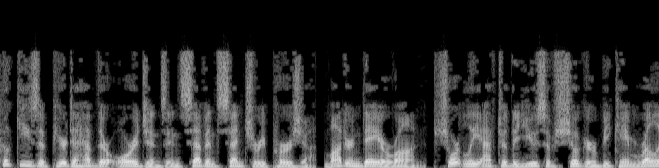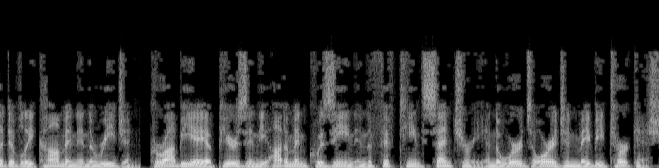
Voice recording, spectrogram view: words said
Cookies appear to have their origins in 7th century Persia, modern-day Iran, shortly after the use of sugar became relatively common in the region. Kurabiye appears in the Ottoman cuisine in the 15th century and the word's origin may be Turkish.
